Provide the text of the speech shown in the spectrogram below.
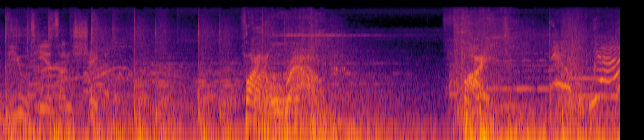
My beauty is unshakable. Final round. Fight! Yeah?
